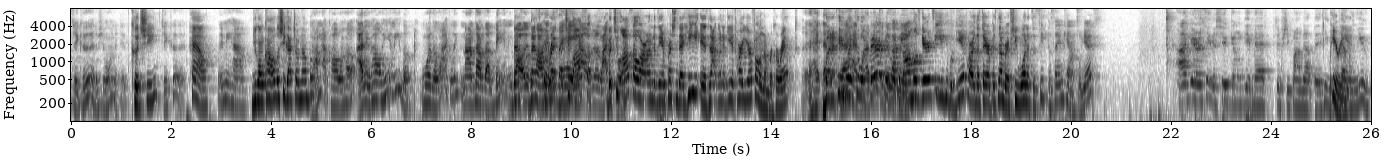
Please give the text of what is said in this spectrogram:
She mm. could if she wanted to. Could she? She could. How? What do you mean how? You gonna call her? She got your number? I'm not calling her. I didn't call him either. More than likely, nine times out of ten. That's, call, that's call him correct. and But you hey, also, how's your life but you also are under the impression that he is not going to give her your phone number, correct? Uh, that- but if he went to a nothing do therapist, I with can me. almost guarantee you he would give her the therapist number if she wanted to seek the same counsel. Yes. I guarantee that she's gonna get mad if she found out that he was Period. telling you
